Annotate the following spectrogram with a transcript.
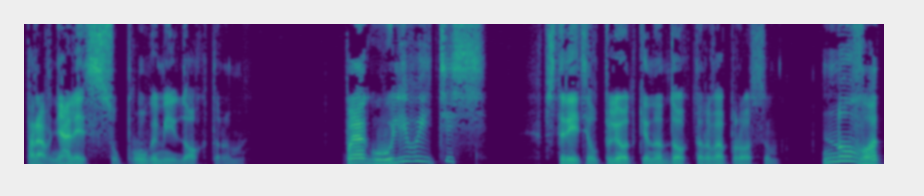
поравнялись с супругами и доктором. «Прогуливаетесь?» — встретил Плеткина доктор вопросом. Ну вот,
